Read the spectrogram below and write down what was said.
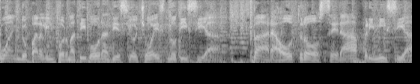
Cuando para el informativo hora 18 es noticia, para otros será primicia.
